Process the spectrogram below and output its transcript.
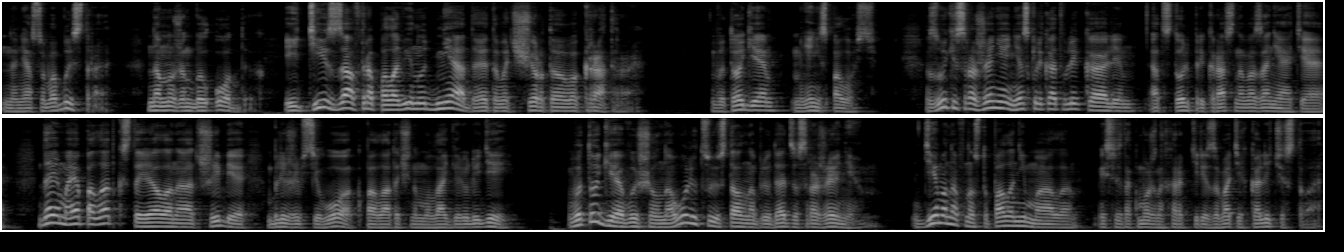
но не особо быстро. Нам нужен был отдых. Идти завтра половину дня до этого чертового кратера. В итоге мне не спалось. Звуки сражения несколько отвлекали от столь прекрасного занятия. Да и моя палатка стояла на отшибе ближе всего к палаточному лагерю людей. В итоге я вышел на улицу и стал наблюдать за сражением. Демонов наступало немало, если так можно характеризовать их количество,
